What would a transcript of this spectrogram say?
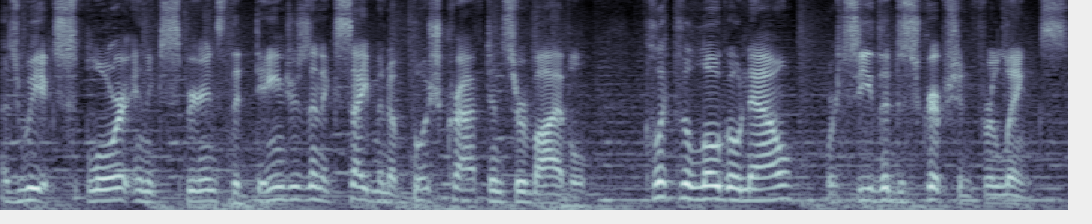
as we explore and experience the dangers and excitement of bushcraft and survival. Click the logo now or see the description for links.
